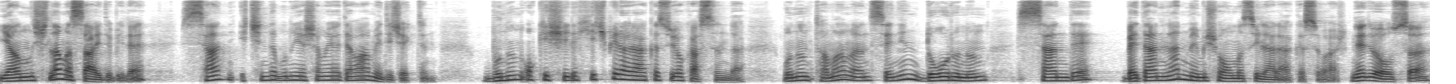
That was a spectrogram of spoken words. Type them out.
yanlışlamasaydı bile sen içinde bunu yaşamaya devam edecektin. Bunun o kişiyle hiçbir alakası yok aslında. Bunun tamamen senin doğrunun sende bedenlenmemiş olmasıyla alakası var. Ne de olsa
